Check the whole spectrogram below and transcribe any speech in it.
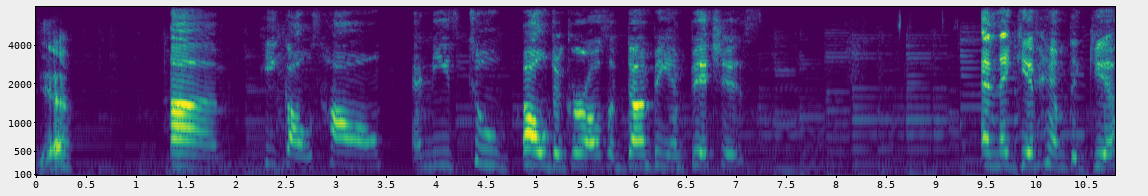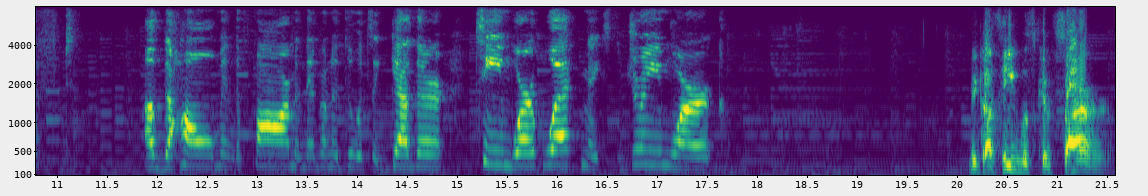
Yeah. Um, he goes home, and these two older girls have done being bitches, and they give him the gift of the home and the farm, and they're gonna do it together. Teamwork, what makes the dream work? because he was concerned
